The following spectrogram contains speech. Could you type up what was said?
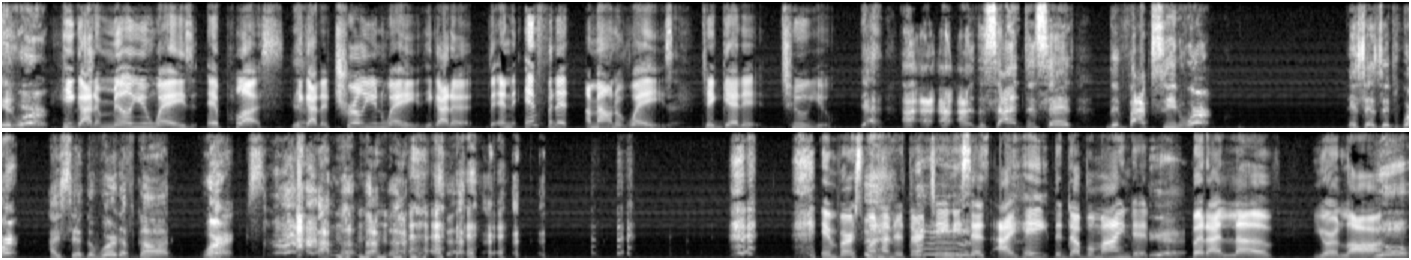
It worked. He got a million ways, a plus. He got a trillion ways. He got a an infinite amount of ways to get it to you. Yeah, I, I, I, the scientist says the vaccine work. It says it worked. I said the word of God works. In verse 113, he says, I hate the double minded, Yeah. but I love your law. Law.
